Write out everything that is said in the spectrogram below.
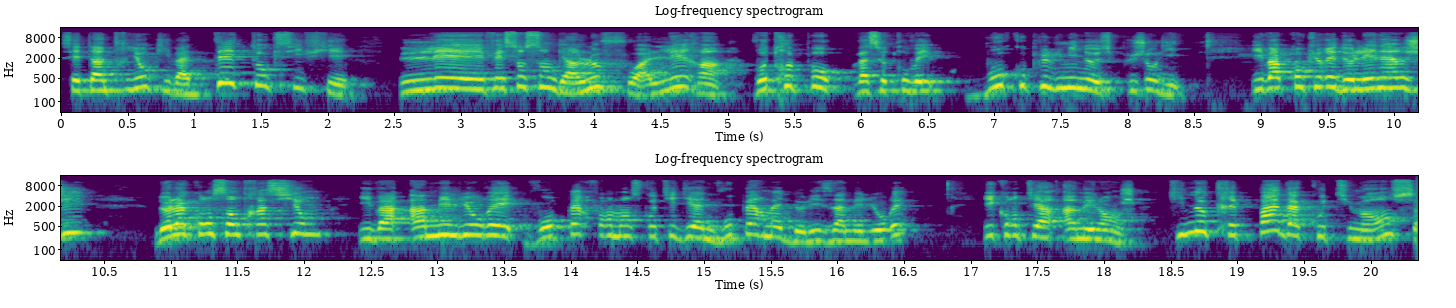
C'est un trio qui va détoxifier les vaisseaux sanguins, le foie, les reins. Votre peau va se trouver beaucoup plus lumineuse, plus jolie. Il va procurer de l'énergie, de la concentration. Il va améliorer vos performances quotidiennes, vous permettre de les améliorer. Il contient un mélange qui ne crée pas d'accoutumance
